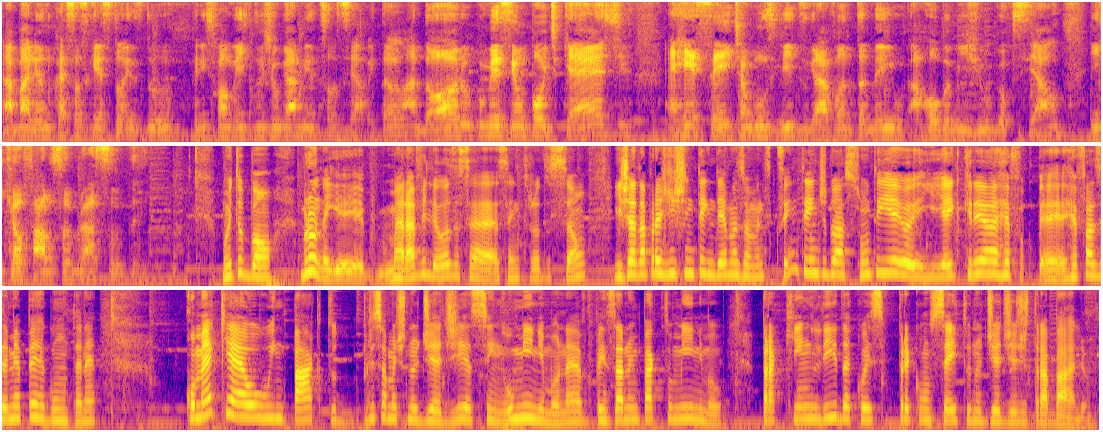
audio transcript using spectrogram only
trabalhando com essas questões do, principalmente do julgamento social. Então eu adoro, comecei um podcast, é recente, alguns vídeos gravando também o arroba oficial e que eu falo sobre o assunto aí. Muito bom. Bruno, maravilhoso essa, essa introdução. E já dá pra gente entender mais ou menos que você entende do assunto. E, e aí queria é, refazer minha pergunta, né? Como é que é o impacto, principalmente no dia a dia, assim, o mínimo, né? Pensar no impacto mínimo para quem lida com esse preconceito no dia a dia de trabalho.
